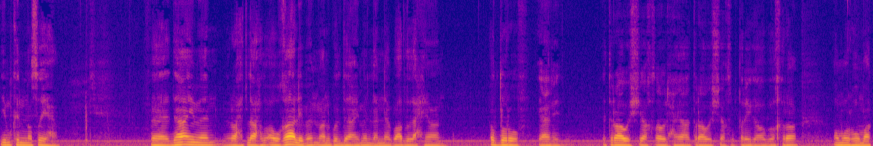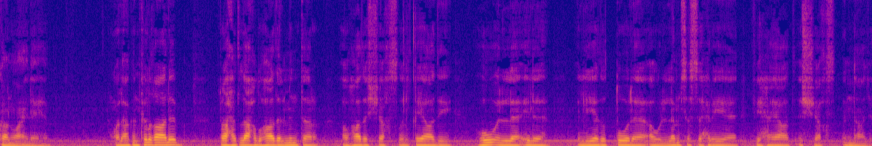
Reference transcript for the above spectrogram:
يمكن نصيحة. فدائما راح تلاحظوا أو غالبا ما نقول دائما لأن بعض الأحيان الظروف يعني تراوي الشخص أو الحياة تراوي الشخص بطريقة أو بأخرى أمور هو ما كان واعي لها. ولكن في الغالب راح تلاحظوا هذا المنتر أو هذا الشخص القيادي هو اللي له اليد الطولة أو اللمسة السحرية في حياة الشخص الناجح.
